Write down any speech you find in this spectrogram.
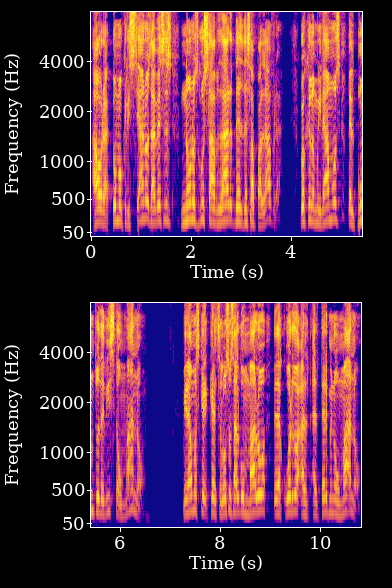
Ahora, como cristianos a veces no nos gusta hablar de, esa palabra, porque lo miramos del punto de vista humano. Miramos que, el celoso es algo malo de acuerdo al, al término humano,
